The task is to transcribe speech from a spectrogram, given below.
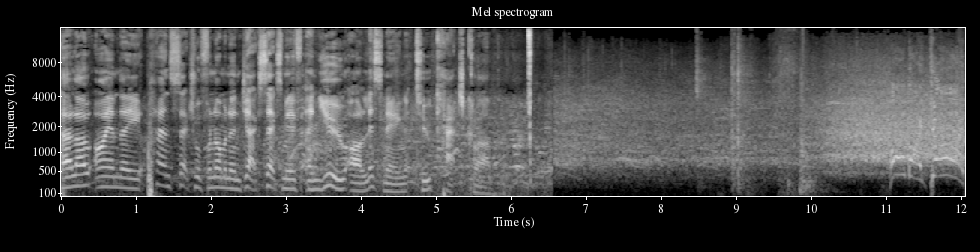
Hello, I am the pansexual phenomenon Jack Sexsmith, and you are listening to Catch Club. Oh my God!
